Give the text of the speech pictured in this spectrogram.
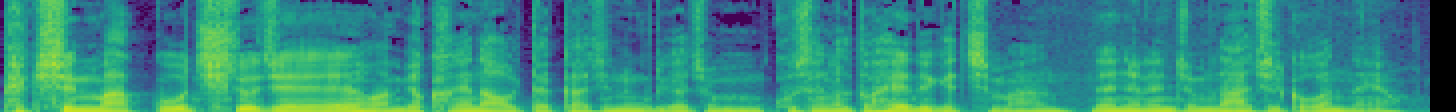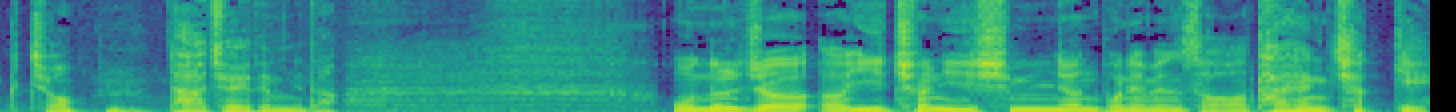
백신 맞고 치료제 완벽하게 나올 때까지는 우리가 좀 고생을 더 해야 되겠지만 내년엔 좀 나아질 것 같네요. 그렇죠? 음, 나아져야 됩니다. 오늘 저 2020년 어, 보내면서 다행 찾기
